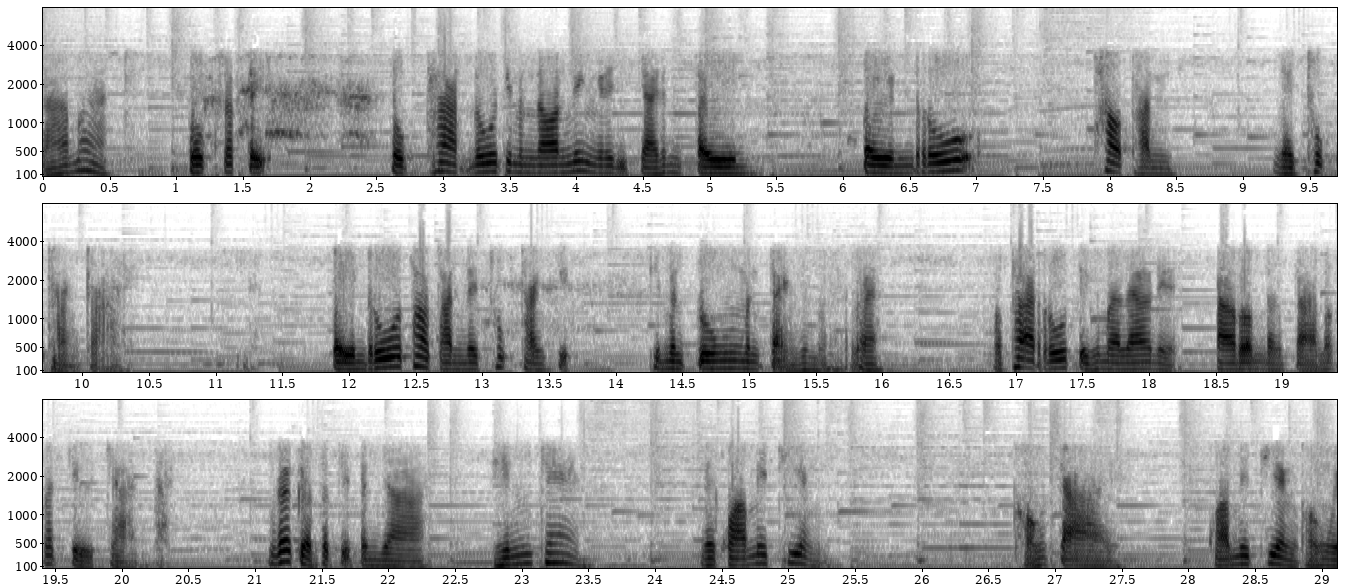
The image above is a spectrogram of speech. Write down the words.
สามารถปลุกสติปลุกธาตุรู้ที่มันนอนนิ่งในจิตใจที่มันตื่นตื่นรู้เท่าทันในทุกทางกาย ตื่นรู้เท่าทันในทุกทางจิต ที่มันปรุงมันแต่งขึ้นมานะพอธาตุรู้ตื่นขึ้นมาแล้วเนี่ย อารมณ์ต่างๆมันก็จืดจางไปมันก็เกิดสติปัญญาเห็นแจ้งในความไม่เที่ยงของกาย ความไม่เที่ยงของเว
